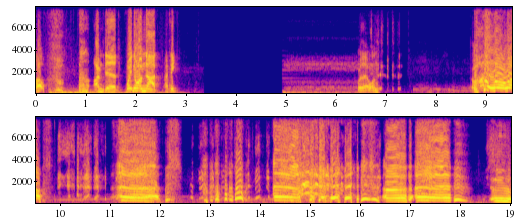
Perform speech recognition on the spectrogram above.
Oh, I'm dead. Wait, no, I'm not. I think. Or that one. Whoa, whoa, whoa. Uh, uh, uh, uh, uh,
